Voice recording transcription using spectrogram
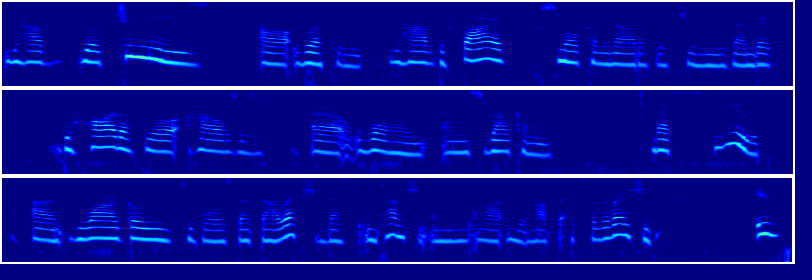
you have your chimneys are working. You have the fire smoke coming out of your chimneys, and the the heart of your house is uh, warm and it's welcoming. That's you, and you are going towards that direction. That's the intention, and you are you have the acceleration. If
